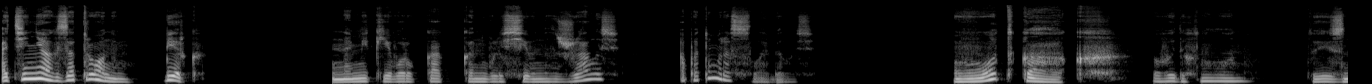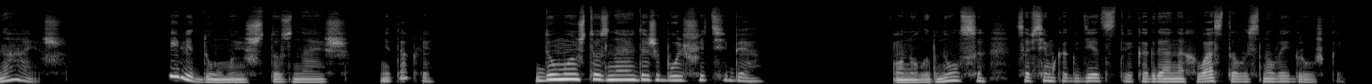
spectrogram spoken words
О тенях за троном, Бирк. На миг его рука конвульсивно сжалась, а потом расслабилась. «Вот как!» — выдохнул он. «Ты знаешь. Или думаешь, что знаешь, не так ли?» «Думаю, что знаю даже больше тебя», он улыбнулся, совсем как в детстве, когда она хвасталась новой игрушкой.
